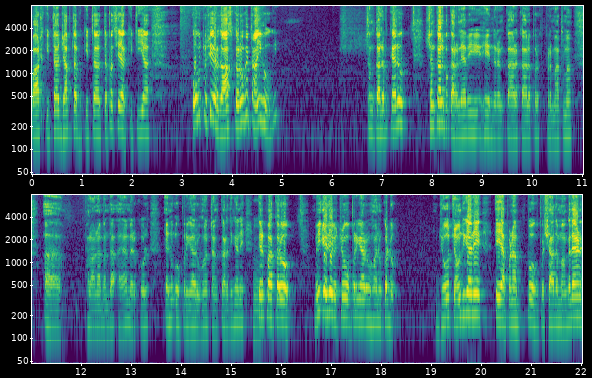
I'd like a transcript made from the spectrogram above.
ਪਾਠ ਕੀਤਾ ਜਪ ਤਪ ਕੀਤਾ ਤਪੱਸਿਆ ਕੀਤੀ ਆ ਉਹ ਵੀ ਤੁਸੀਂ ਅਰਦਾਸ ਕਰੋਗੇ ਤਾਂ ਹੀ ਹੋਊਗੀ। ਸੰਕਲਪ ਕਹਿ ਲਓ ਸੰਕਲਪ ਕਰ ਲਿਆ ਵੀ ਇਹ ਨਿਰੰਕਾਰ ਅਕਾਲ ਪੁਰਖ ਪ੍ਰਮਾਤਮਾ ਫਲਾਣਾ ਬੰਦਾ ਆਇਆ ਮੇਰੇ ਕੋਲ ਇਹਨੂੰ ਉਪਰੀਆਂ ਰੂਹਾਂ ਤੰਗ ਕਰਦੀਆਂ ਨੇ। ਕਿਰਪਾ ਕਰੋ ਵੀ ਇਹਦੇ ਵਿੱਚੋਂ ਉਪਰੀਆਂ ਰੂਹਾਂ ਨੂੰ ਕੱਢੋ। ਜੋ ਚਾਹੁੰਦੀਆਂ ਨੇ ਇਹ ਆਪਣਾ ਭੋਗ ਪ੍ਰਸ਼ਾਦ ਮੰਗ ਲੈਣ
